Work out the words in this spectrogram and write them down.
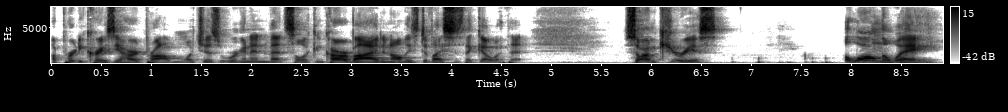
a pretty crazy hard problem, which is we're going to invent silicon carbide and all these devices that go with it. So, I'm curious. Along the way,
